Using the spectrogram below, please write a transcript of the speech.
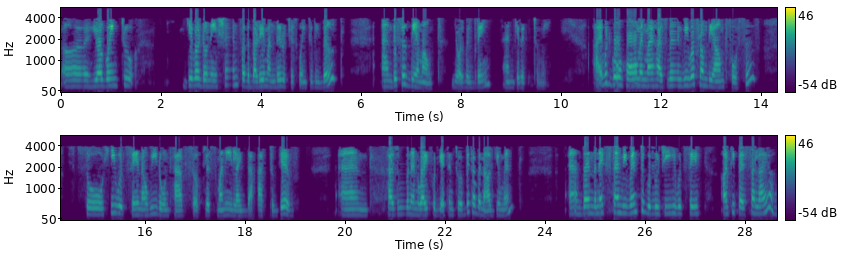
Uh, you're going to give a donation for the Bade Mandir which is going to be built and this is the amount you all will bring and give it to me. I would go home and my husband, we were from the armed forces. So he would say, now we don't have surplus money like that to give. And husband and wife would get into a bit of an argument. And then the next time we went to Guruji, he would say, Auntie Paisa laya?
